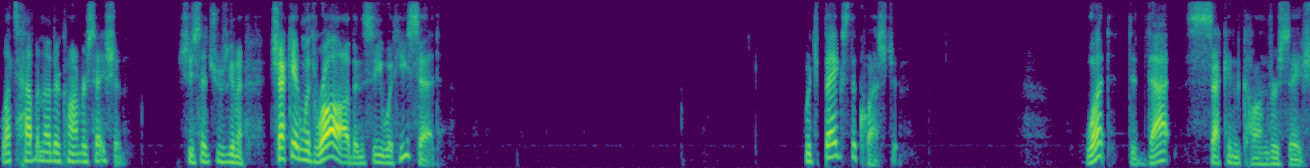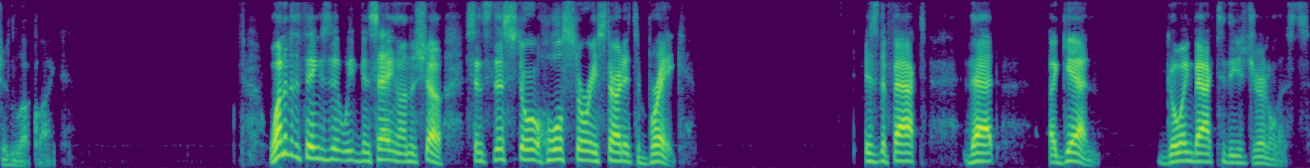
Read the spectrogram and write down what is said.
Let's have another conversation. She said she was going to check in with Rob and see what he said. Which begs the question what did that second conversation look like? One of the things that we've been saying on the show since this sto- whole story started to break is the fact that, again, going back to these journalists,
